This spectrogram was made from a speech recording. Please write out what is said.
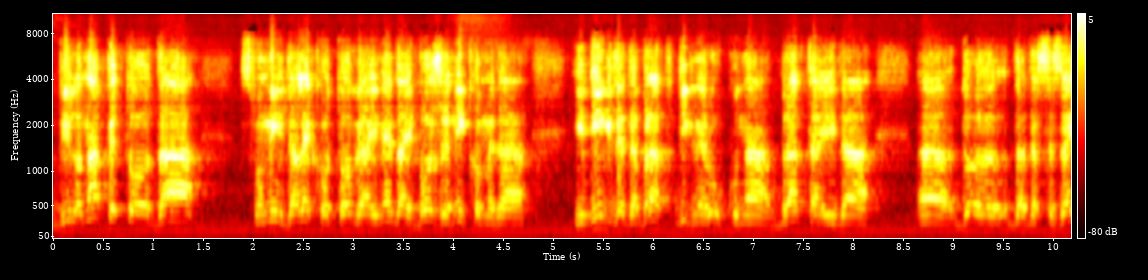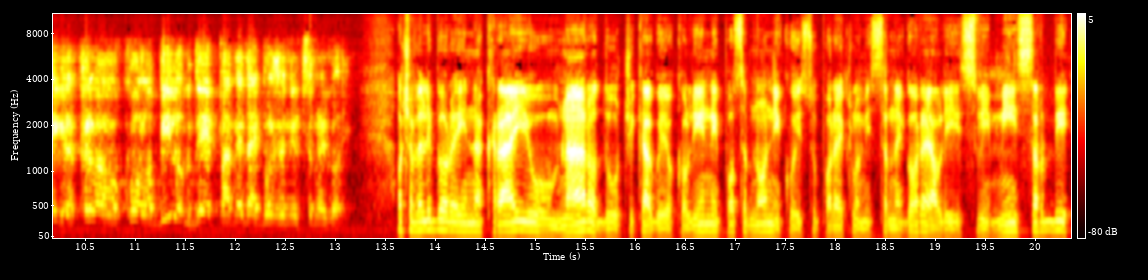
bilo napeto, da smo mi daleko od toga i ne daj Bože nikome da i nigde da brat digne ruku na brata i da, da, da se zaigra krvavo kolo bilo gde, pa ne daj Bože ni u Crnoj Gori. Oče Velibore i na kraju narodu u Čikagu i okolini, posebno oni koji su poreklom iz Crne Gore, ali i svi mi Srbi,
